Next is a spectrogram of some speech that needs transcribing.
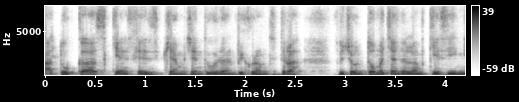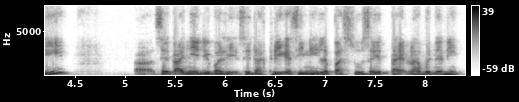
uh, tukar sekian sekian sekian macam tu dan lebih kurang macam tu lah. So contoh macam dalam kes ini uh, saya tanya dia balik. Saya dah klik kat sini lepas tu saya type lah benda ni.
